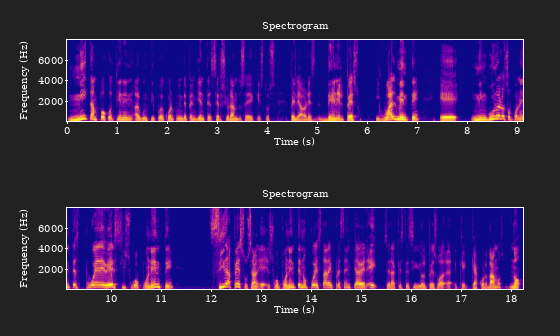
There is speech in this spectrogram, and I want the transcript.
ni tampoco tienen algún tipo de cuerpo independiente cerciorándose de que estos peleadores den el peso. Igualmente, eh, ninguno de los oponentes puede ver si su oponente sí da peso. O sea, eh, su oponente no puede estar ahí presente a ver, hey, ¿será que este sí dio el peso eh, que, acordamos? No.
